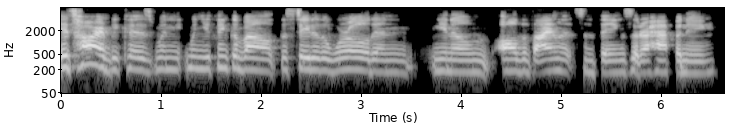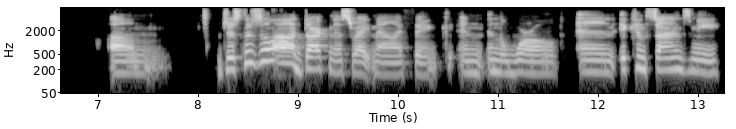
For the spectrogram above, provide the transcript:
it's hard because when when you think about the state of the world and you know all the violence and things that are happening um, just there's a lot of darkness right now i think in in the world. And it concerns me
